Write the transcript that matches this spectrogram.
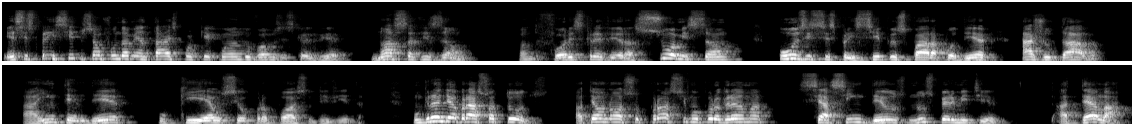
Esses princípios são fundamentais porque quando vamos escrever nossa visão. Quando for escrever a sua missão, use esses princípios para poder ajudá-lo a entender o que é o seu propósito de vida. Um grande abraço a todos. Até o nosso próximo programa, se assim Deus nos permitir. Até lá.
